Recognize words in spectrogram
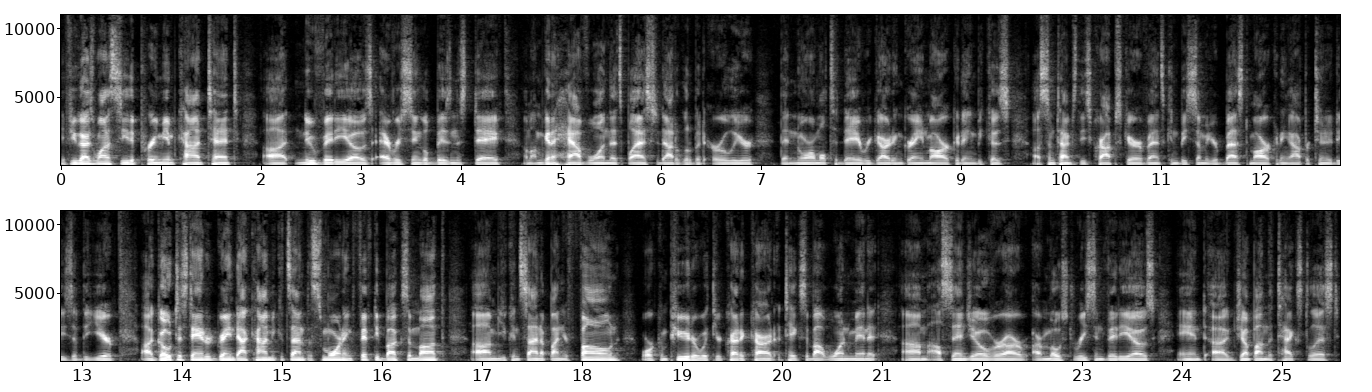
If you guys want to see the premium content, uh, new videos every single business day, um, I'm going to have one that's blasted out a little bit earlier than normal today regarding grain marketing because uh, sometimes these crop scare events can be some of your best marketing opportunities of the year. Uh, go to standardgrain.com. You can sign up this morning, 50 bucks a month. Um, you can sign up on your phone or computer with your credit card. It takes about one minute. Um, I'll send you over our, our most recent videos and uh, jump on the text list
